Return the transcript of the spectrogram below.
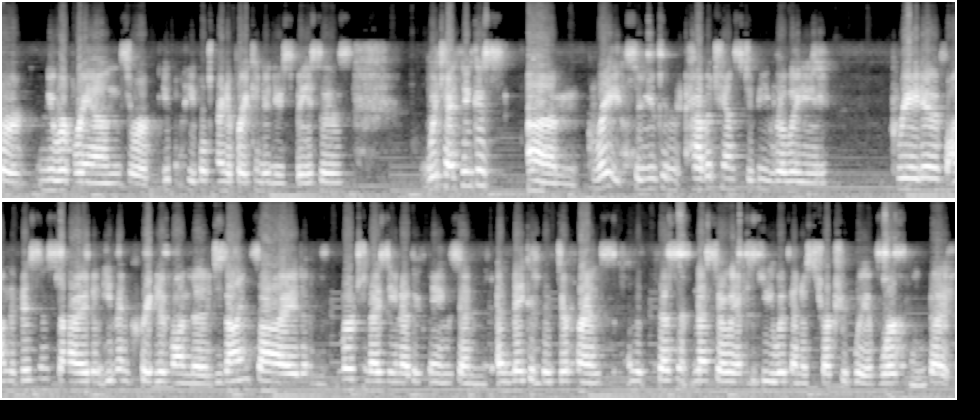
for newer brands or you know, people trying to break into new spaces, which I think is um, great. So you can have a chance to be really creative on the business side and even creative on the design side and merchandising and other things and, and make a big difference. And it doesn't necessarily have to be within a structured way of working, but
